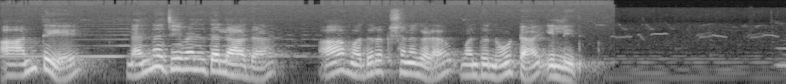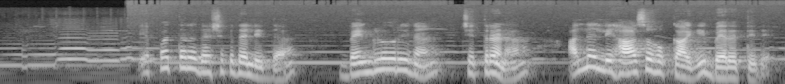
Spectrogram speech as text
ಆ ಅಂತೆಯೇ ನನ್ನ ಜೀವನದಲ್ಲಾದ ಆ ಮಧುರ ಕ್ಷಣಗಳ ಒಂದು ನೋಟ ಇಲ್ಲಿದೆ. ಎಪ್ಪತ್ತರ ದಶಕದಲ್ಲಿದ್ದ ಬೆಂಗಳೂರಿನ ಚಿತ್ರಣ ಅಲ್ಲಲ್ಲಿ ಹಾಸುಹೊಕ್ಕಾಗಿ ಬೆರೆತಿದೆ.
